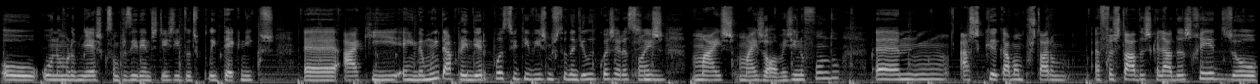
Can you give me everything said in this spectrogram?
ou o número de mulheres que são presidentes de institutos politécnicos, uh, há aqui ainda muito a aprender com o associativismo estudantil e com as gerações mais, mais jovens. E no fundo, um, acho que acabam por estar afastadas, se calhar, das redes, ou uh,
